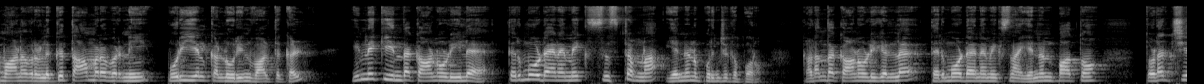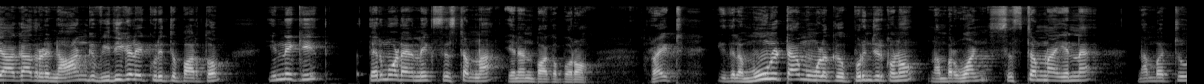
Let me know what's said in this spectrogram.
மாணவர்களுக்கு தாமிரபரணி பொறியியல் கல்லூரியின் வாழ்த்துக்கள். இன்றைக்கி இந்த காணொளியில் தெர்மோடைனமிக் சிஸ்டம்னா என்னென்னு புரிஞ்சுக்க போகிறோம் கடந்த காணொளிகளில் தெர்மோடைனமிக்ஸ்னால் என்னென்னு பார்த்தோம். தொடர்ச்சியாக அதனுடைய நான்கு விதிகளை குறித்து பார்த்தோம். இன்றைக்கி தெர்மோடைனமிக் சிஸ்டம்னா என்னென்னு பார்க்க போகிறோம் ரைட். இதில் மூணு டேம் உங்களுக்கு புரிஞ்சிருக்கணும். நம்பர் ஒன் சிஸ்டம்னா என்ன? நம்பர் டூ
